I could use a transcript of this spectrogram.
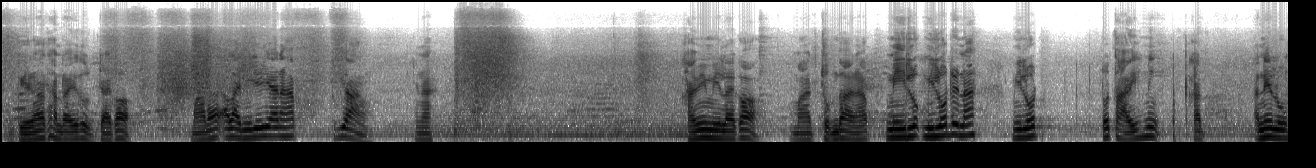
โอเคนะท่านใดสนใจก็มาได้อะไรมีเยอะแยะนะครับ ทุกอย่างเห็นนะใครไม่มีอะไรก็มาชมได้นะครับ มีรถมีรถด้วยนะ มีรถ รถไถนี่คันอันนี้ลุง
